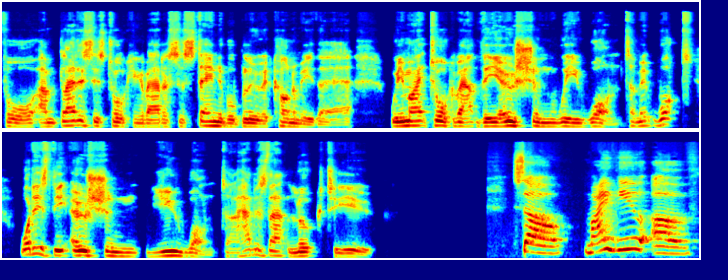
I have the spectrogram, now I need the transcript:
for. Um, Gladys is talking about a sustainable blue economy. There, we might talk about the ocean we want. I mean, what what is the ocean you want? Uh, how does that look to you? So, my view of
